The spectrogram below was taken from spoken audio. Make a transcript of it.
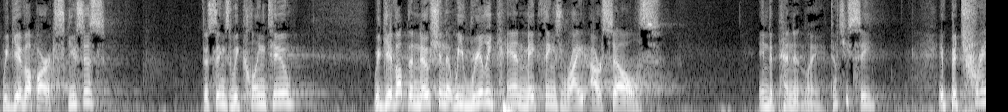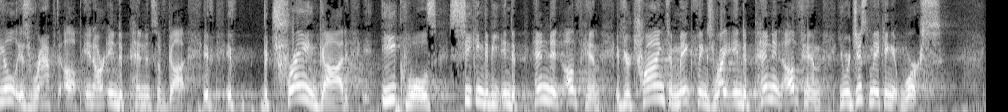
We give up our excuses, those things we cling to. We give up the notion that we really can make things right ourselves independently. Don't you see? If betrayal is wrapped up in our independence of God, if, if betraying God equals seeking to be independent of Him, if you're trying to make things right independent of Him, you are just making it worse.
